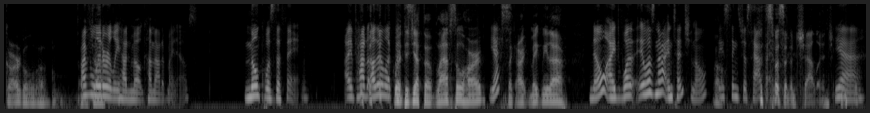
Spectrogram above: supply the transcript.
gargle of. of I've John- literally had milk come out of my nose. Milk was the thing. I've had other liquids. Wait, did you have to laugh so hard? Yes. Like, all right, make me laugh. no, I wa- it was not intentional. Oh. These things just happen. this wasn't a challenge. yeah.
